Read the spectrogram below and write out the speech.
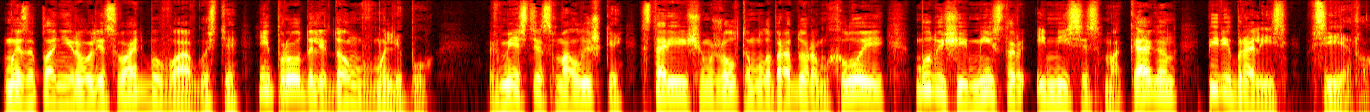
Мы запланировали свадьбу в августе и продали дом в Малибу. Вместе с малышкой, стареющим желтым лабрадором Хлоей, будущий мистер и миссис Маккаган перебрались в Сиэтл.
